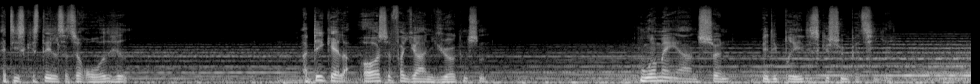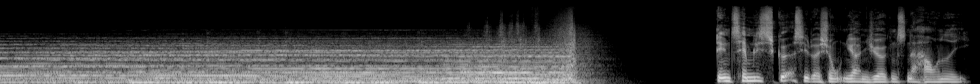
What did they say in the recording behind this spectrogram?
at de skal stille sig til rådighed. Og det gælder også for Jørgen Jørgensen, urmagerens søn, med de britiske sympatier. Det er en temmelig skør situation, Jørgen Jørgensen er havnet i.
